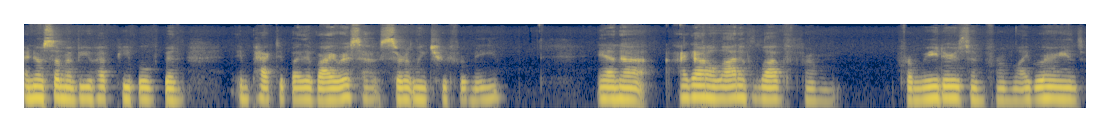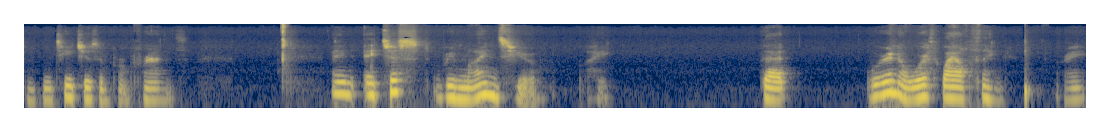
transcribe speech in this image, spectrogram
I know some of you have people who've been impacted by the virus. That was certainly true for me. And uh, I got a lot of love from from readers and from librarians and from teachers and from friends. And it just reminds you like that we're in a worthwhile thing, right?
